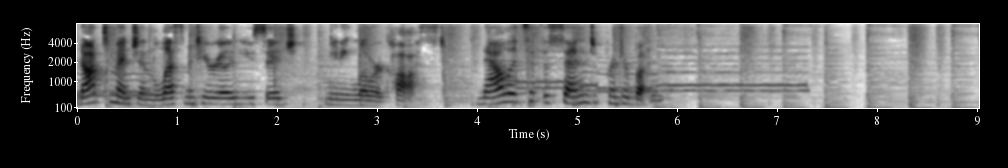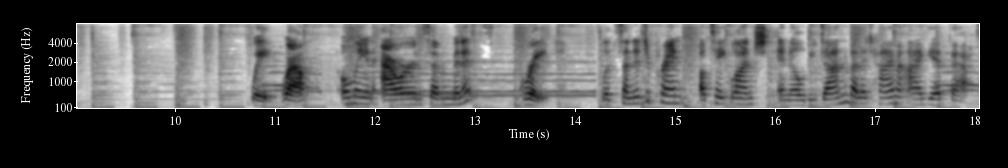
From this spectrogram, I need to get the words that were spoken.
Not to mention less material usage, meaning lower cost. Now let's hit the send to printer button. Wait, wow, only an hour and seven minutes? Great. Let's send it to print, I'll take lunch, and it'll be done by the time I get back.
